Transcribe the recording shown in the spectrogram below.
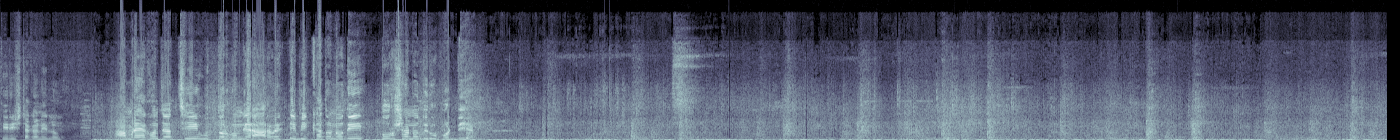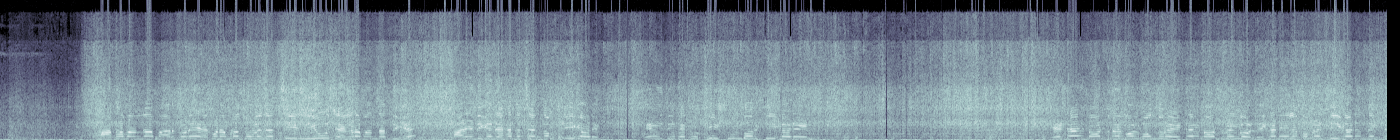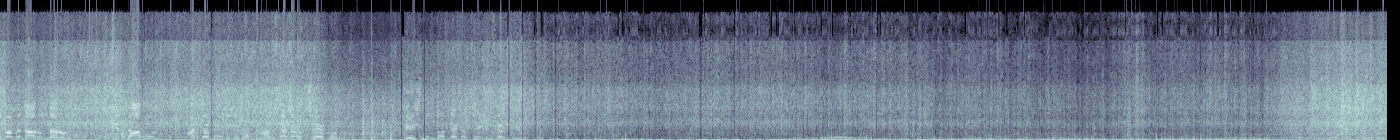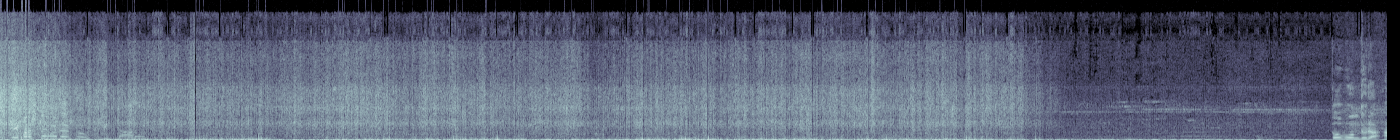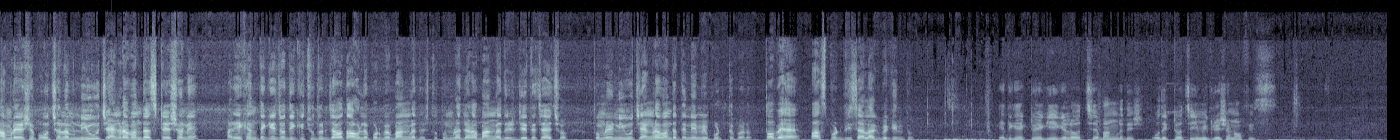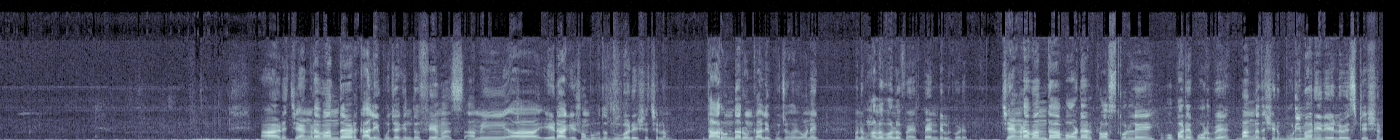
তিরিশ টাকা নিল। আমরা এখন যাচ্ছি উত্তরবঙ্গের আরও একটি বিখ্যাত নদী, তোরসা নদীর উপর দিয়ে। মাথাভাঙ্গা পার করে এখন আমরা চলে যাচ্ছি নিউ চ্যাংরা বান্ধার দিকে। আর এদিকে দেখা যাচ্ছে একদম টি গার্ডেন। এই যে দেখো, কি সুন্দর টি গার্ডেন। এটাই নর্থ বেঙ্গল বন্ধুরা, এটাই নর্থ বেঙ্গল। এখানে এলে তোমরা টি গার্ডেন দেখতে পাবে, দারুণ দারুণ। কি দারুণ। আর দেখো এদিকে সব ধান কাটা হচ্ছে এখন। কি সুন্দর দেখাচ্ছে এখানকার ভিউ তো বন্ধুরা, আমরা এসে পৌঁছালাম নিউ চ্যাংরাবান্ধা স্টেশনে। আর এখান থেকে যদি কিছু দূর যাও, তাহলে পড়বে বাংলাদেশ। তো তোমরা যারা বাংলাদেশ যেতে চাইছো, তোমরা নিউ চ্যাংরাবান্ধাতে নেমে পড়তে পারো। তবে হ্যাঁ পাসপোর্ট ভিসা লাগবে কিন্তু। এদিকে একটু এগিয়ে গেলে হচ্ছে বাংলাদেশ, ওদিকটা হচ্ছে ইমিগ্রেশন অফিস আর চ্যাংড়াবান্ধার কালী পূজা কিন্তু ফেমাস আমি এর আগে সম্ভবত দুবার এসেছিলাম। দারুণ দারুণ কালী পুজো হয়। অনেক মানে ভালো ভালো প্যান্ডেল করে। চ্যাংড়াবান্ধা বর্ডার ক্রস করলেই ওপারে পড়বে বাংলাদেশের বুড়িমারি রেলওয়ে স্টেশন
